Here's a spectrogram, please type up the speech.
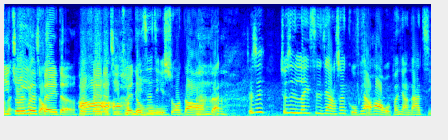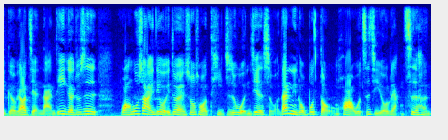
脊椎会飞的，会飞的脊椎动物，你自己说的哦，对。就是就是类似这样，所以股票的话，我分享大家几个比较简单。第一个就是网络上一定有一堆人说什么体质稳健什么，但你如果不懂的话，我自己有两次很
